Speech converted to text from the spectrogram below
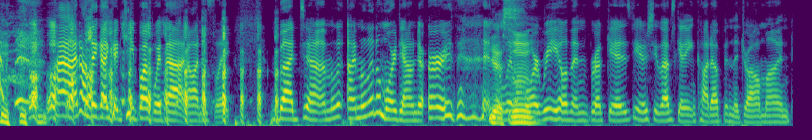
I I don't think I could keep up with that, honestly. But um, I'm a little more down to earth and Yes. a little mm. more real than Brooke is. You know, she loves getting caught up in the drama and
